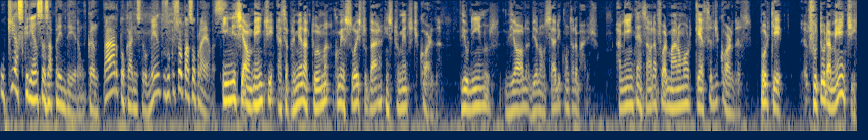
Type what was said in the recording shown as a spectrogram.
O que as crianças aprenderam? Cantar, tocar instrumentos? O que o senhor passou para elas? Inicialmente, essa primeira turma começou a estudar instrumentos de corda: violinos, viola, violoncelo e contrabaixo a minha intenção era formar uma orquestra de cordas. Porque futuramente,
